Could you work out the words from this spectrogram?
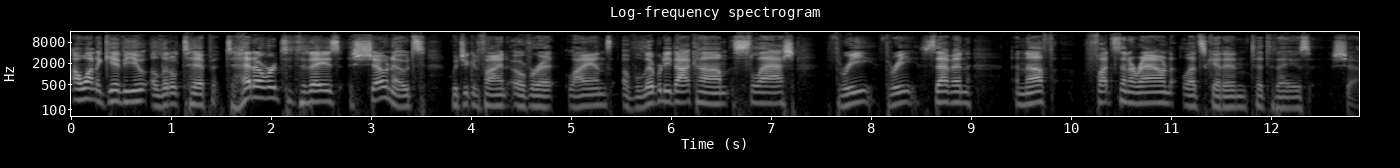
I want to give you a little tip to head over to today's show notes, which you can find over at lionsofliberty.com slash 337. Enough futzing around. Let's get into today's show.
